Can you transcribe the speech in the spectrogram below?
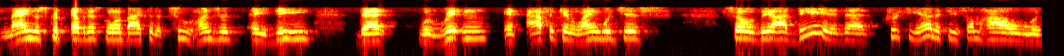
manuscript evidence going back to the 200 AD that were written in African languages. So the idea that Christianity somehow was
